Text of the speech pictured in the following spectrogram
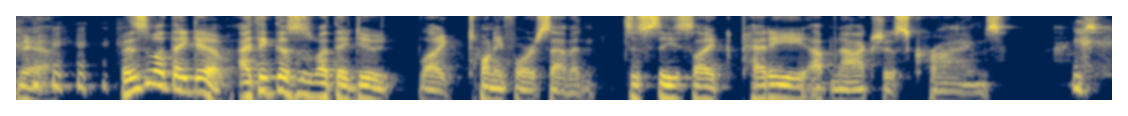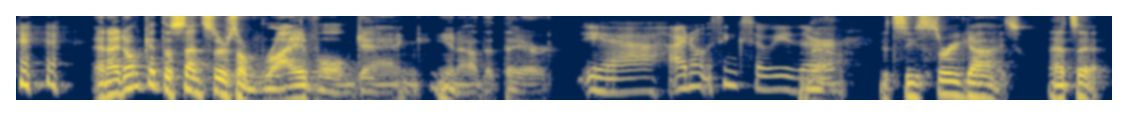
Yeah. But this is what they do. I think this is what they do like 24 7. Just these like petty, obnoxious crimes. And I don't get the sense there's a rival gang, you know, that they're. yeah, I don't think so either. No. It's these three guys. That's it.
